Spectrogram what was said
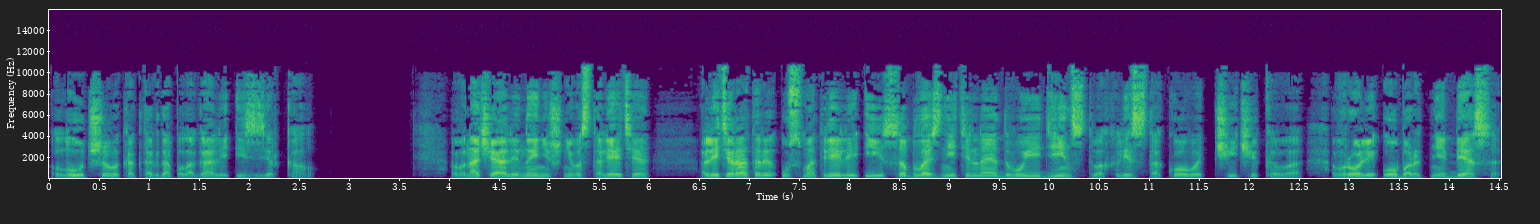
лучшего, как тогда полагали, из зеркал. В начале нынешнего столетия литераторы усмотрели и соблазнительное двуединство Хлестакова-Чичикова в роли оборотня беса,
